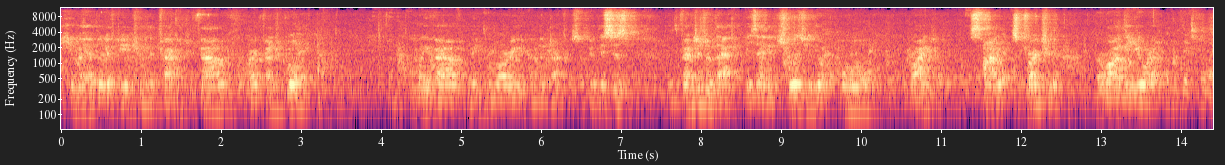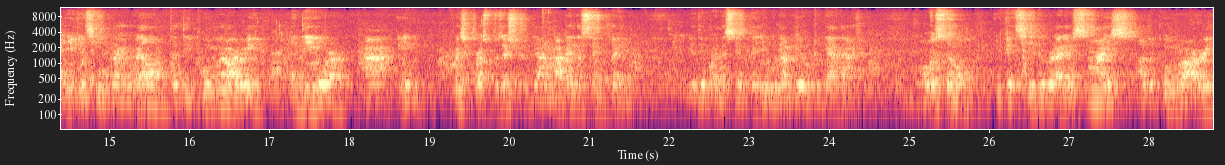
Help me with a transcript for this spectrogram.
here we have the left atrium, the tracheotomy valve, the right ventricle, the pulmonary valve, main pulmonary, and the ductus. Okay, this is, the advantage of that is that it shows you the whole right side structure around the aorta. And you can see very well that the pulmonary artery and the aorta are in crisscross position. They are not in the same plane. If they were in the same plane, you would not be able to get that. Also, you can see the relative size of the pulmonary artery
